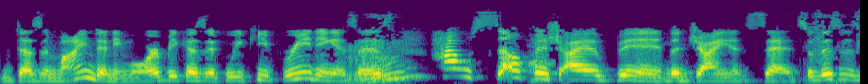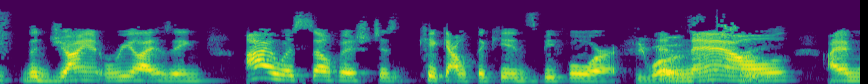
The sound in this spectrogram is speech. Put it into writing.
doesn't mind anymore because if we keep reading, it says, mm -hmm. How selfish I have been, the giant said. So this is the giant realizing I was selfish to kick out the kids before. He was. And now I'm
